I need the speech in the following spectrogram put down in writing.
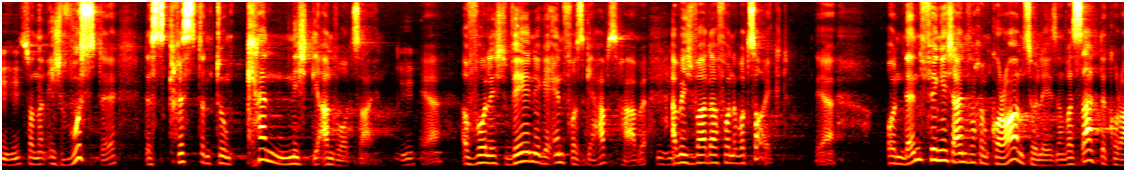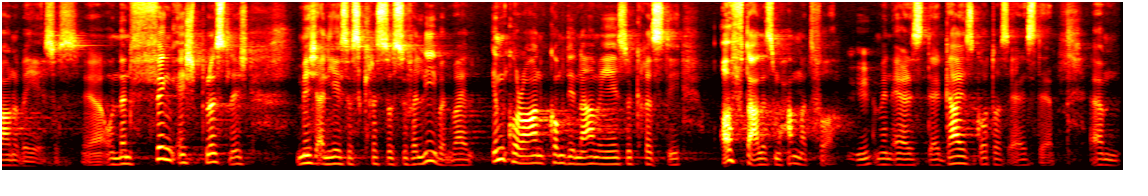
mhm. sondern ich wusste, das Christentum kann nicht die Antwort sein. Mhm. Ja? obwohl ich wenige Infos gehabt habe, mhm. aber ich war davon überzeugt. Ja. Und dann fing ich einfach im Koran zu lesen. Was sagt der Koran über Jesus? Ja. Und dann fing ich plötzlich mich an Jesus Christus zu verlieben, weil im Koran kommt der Name Jesu Christi oft als Muhammad vor. Mhm. Ich meine, er ist der Geist Gottes, er ist der, ähm,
